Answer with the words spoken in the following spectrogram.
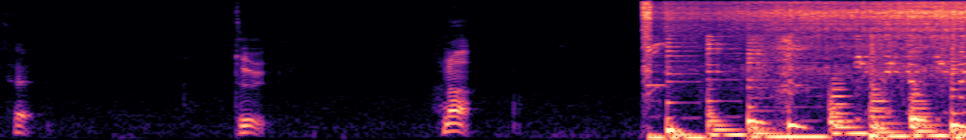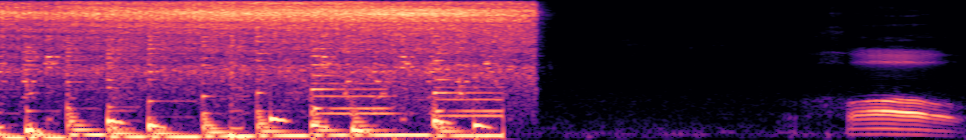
셋, 둘, 하나. 호우.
